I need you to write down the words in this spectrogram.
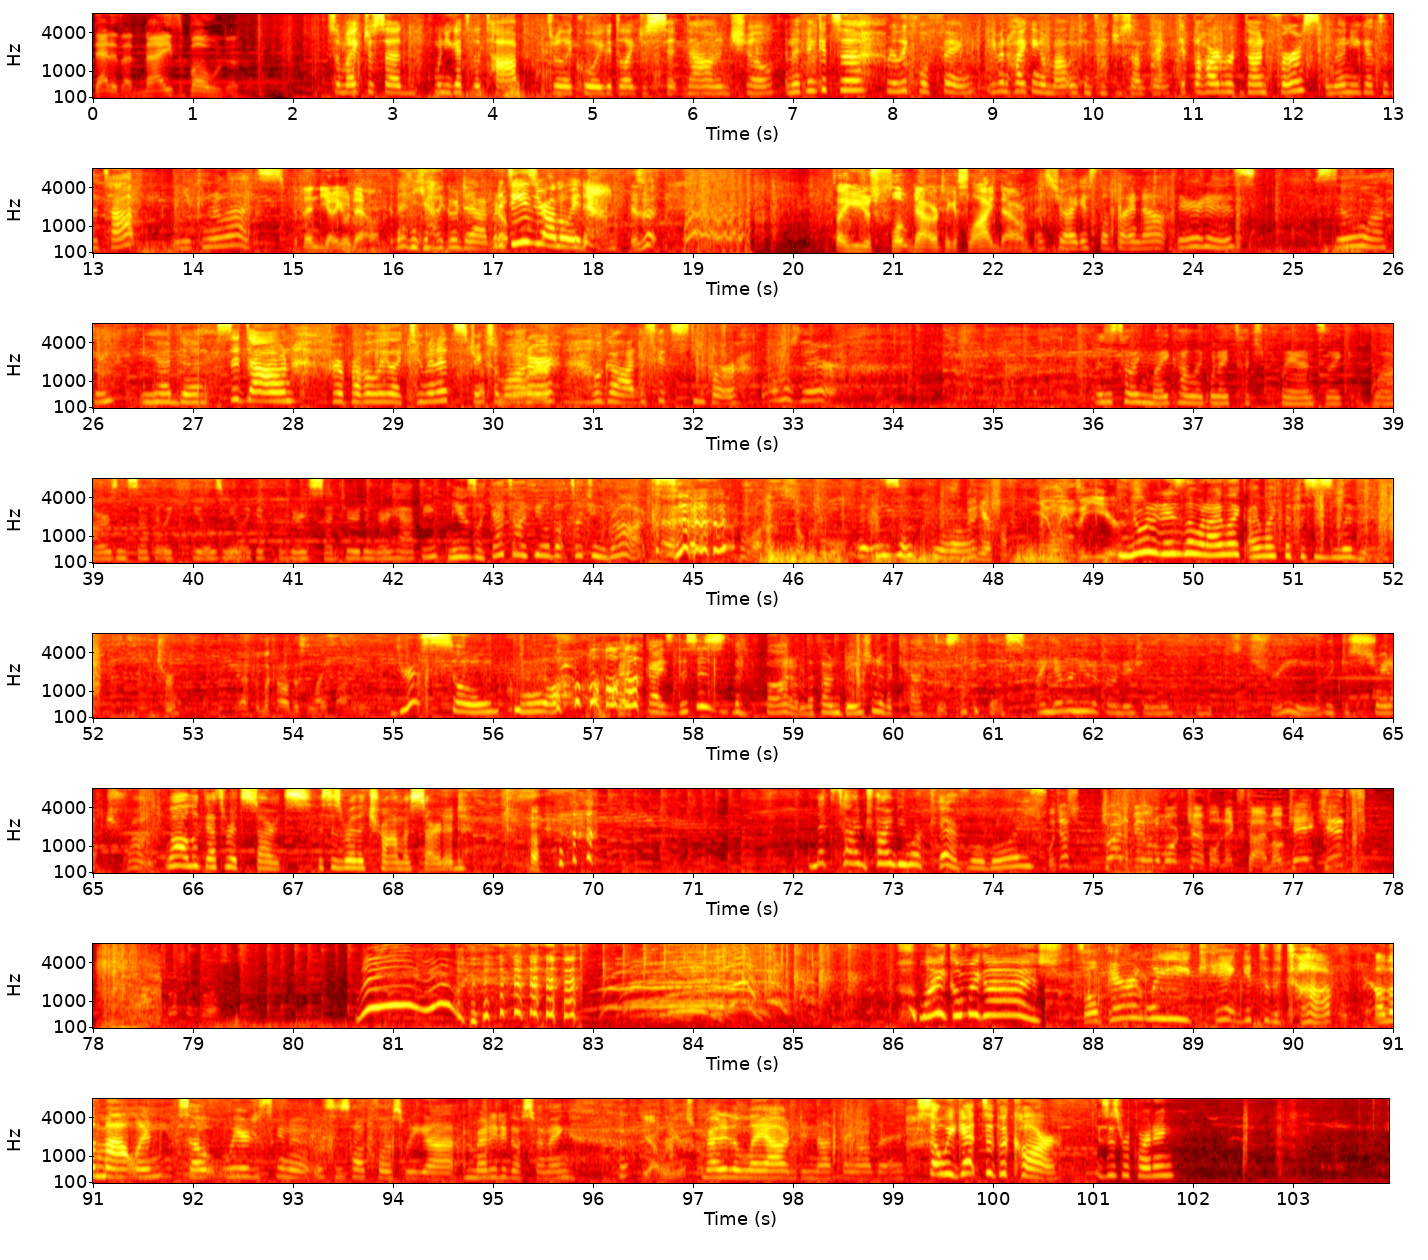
That is a nice boulder. So Mike just said when you get to the top, it's really cool. You get to like just sit down and chill. And I think it's a really cool thing. Even hiking a mountain can teach you something. Get the hard work done first, and then you get to the top and you can relax. But then you gotta go down. But then you gotta go down. But it's easier on the way down. Is it? It's like you just float down or take a slide down. That's true. I guess they'll find out. There it is. Still walking. We had to sit down for probably like two minutes, drink some water. Oh god, this gets steeper. We're almost there. I was just telling Mike how like when I touch plants, like flowers and stuff, it like heals me. Like I feel very centered and very happy. And he was like, "That's how I feel about touching rocks." Come on, this is so cool. it is so cool. Been here for millions of years. You know what it is though? What I like? I like that this is living. True. Yeah, but look at all this life on me. You're so cool. Guys, this is the bottom, the foundation of a cactus. Look at this. I never knew the foundation looked like just tree, like just straight up trunk. Wow, look, that's where it starts. This is where the trauma started. Next time, try and be more careful, boys. Well, just try to be a little more careful next time, okay, kids? Woo! Mike, oh my gosh! So apparently you can't get to the top of the mountain. So we're just gonna, this is how close we got. I'm ready to go swimming. Yeah, we're gonna go swimming. I'm ready to lay out and do nothing all day. So we get to the car. Is this recording?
